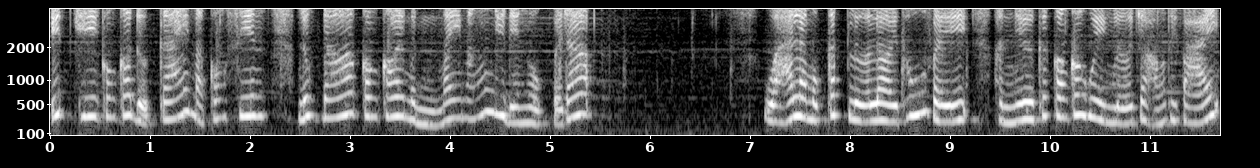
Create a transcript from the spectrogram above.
ít khi con có được cái mà con xin, lúc đó con coi mình may mắn như địa ngục vậy đó. Quả là một cách lựa lời thú vị, hình như các con có quyền lựa chọn thì phải.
